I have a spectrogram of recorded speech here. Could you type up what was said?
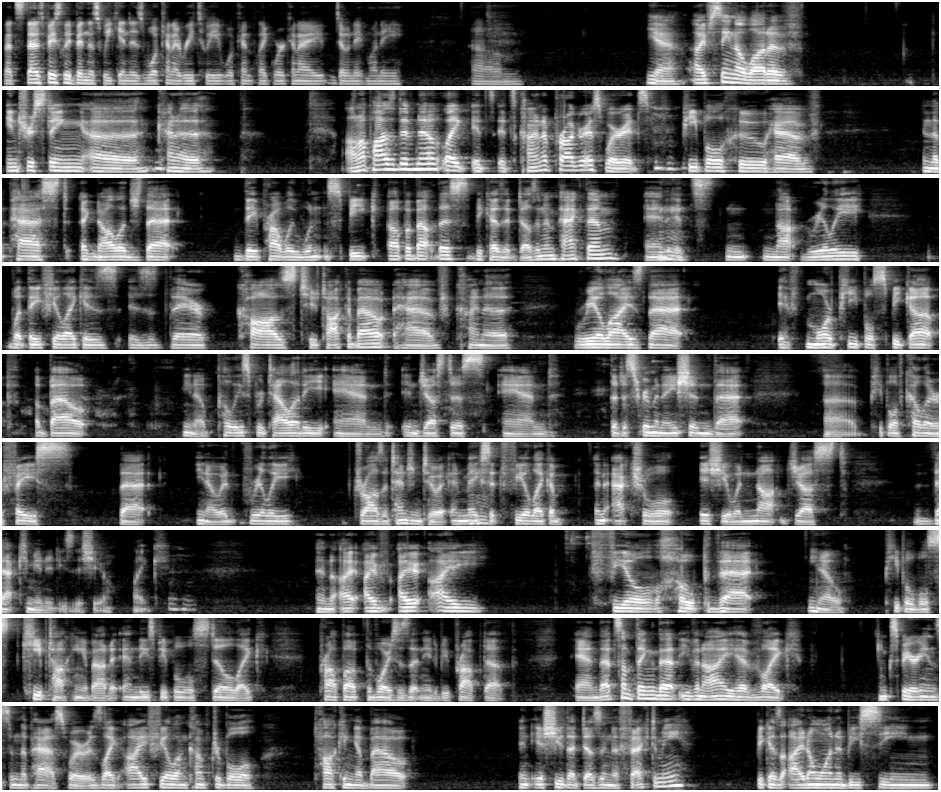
That's that's basically been this weekend. Is what can I retweet? What can like where can I donate money? Um, Yeah, I've seen a lot of interesting uh kind of on a positive note, like it's it's kind of progress where it's people who have in the past acknowledged that they probably wouldn't speak up about this because it doesn't impact them and Mhm. it's n- not really what they feel like is is their cause to talk about have kind of realized that if more people speak up about you know police brutality and injustice and the discrimination that uh, people of color face that you know it really draws attention to it and makes it feel like a an actual issue and not just that community's issue like Mhm. and i i've i i feel hope that you know people will keep talking about it and these people will still like prop up the voices that need to be propped up. And that's something that even i have like experienced in the past where it was like i feel uncomfortable talking about an issue that doesn't affect me because i don't want to be seen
